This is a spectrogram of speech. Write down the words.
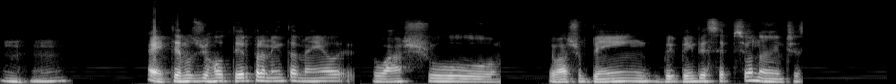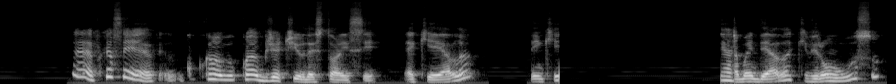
Uhum. É, em termos de roteiro, pra mim também eu, eu acho eu acho bem, bem, decepcionante. É, porque assim, é, qual, qual é o objetivo da história em si? É que ela tem que. A mãe dela, que virou um urso,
